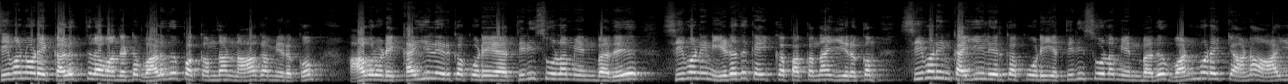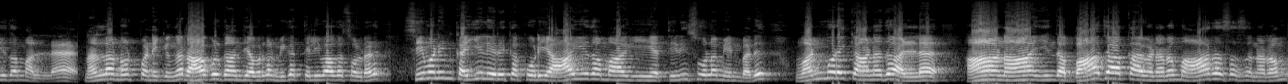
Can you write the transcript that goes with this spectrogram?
சிவனுடைய கழுத்துல வந்துட்டு வலது பக்கம் தான் நாகம் இருக்கும். அவருடைய கையில் இருக்கக்கூடிய திரிசூலம் என்பது சிவனின் இடது கைக்கு பக்கம் தான் இருக்கும். சிவனின் கையில் இருக்கக்கூடிய திரிசூலம் என்பது வன்முறைக்கான ஆயுதம் அல்ல. நல்லா நோட் பண்ணிக்கோங்க. ராகுல் காந்தி அவர்கள் மிக தெளிவாக சொல்றாரு. சிவனின் கையில் இருக்கக்கூடிய ஆயுதமாகிய திரிசூலம் என்பது வன்முறைக்கானது அல்ல. ஆனா இந்த பாஜகவினரும் ஆர்எஸ்எஸ்னரும்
